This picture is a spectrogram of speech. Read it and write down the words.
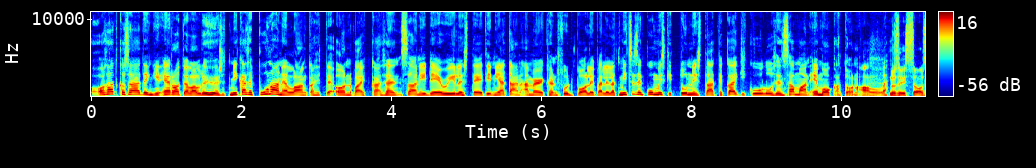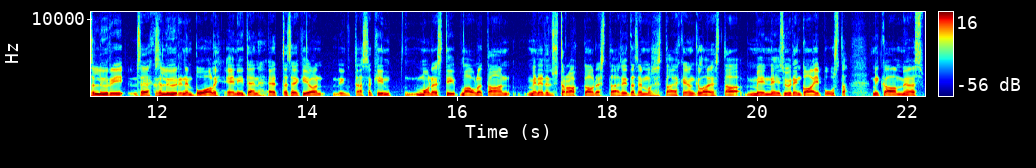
osaatko sä jotenkin erotella lyhyesti, että mikä se punainen lanka sitten on vaikka sen Sunny Day Real Estatein ja tämän American Footballin välillä, että mistä sen kumminkin tunnistaa, että ne kaikki kuuluu sen saman emokaton alle? No siis se on se, lyri, se ehkä se lyyrinen puoli eniten, että sekin on, niin kuin tässäkin monesti lauletaan menetetystä rakkaudesta ja siitä semmoisesta ehkä jonkinlaisesta menneisyyden kaipuusta, mikä on myös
